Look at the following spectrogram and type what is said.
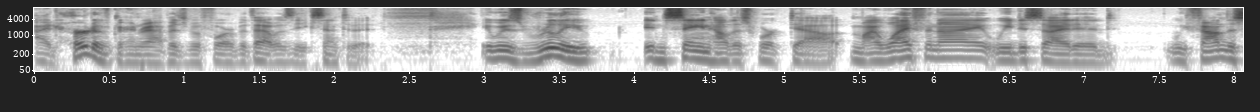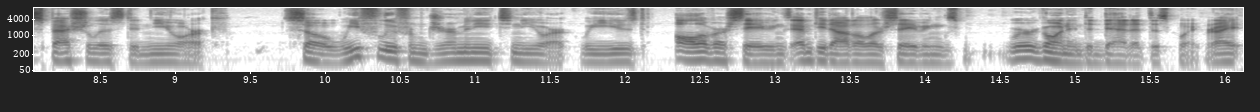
I'd heard of Grand Rapids before, but that was the extent of it. It was really insane how this worked out. My wife and I, we decided we found this specialist in New York. So we flew from Germany to New York. We used all of our savings, emptied out all our savings. We're going into debt at this point, right?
